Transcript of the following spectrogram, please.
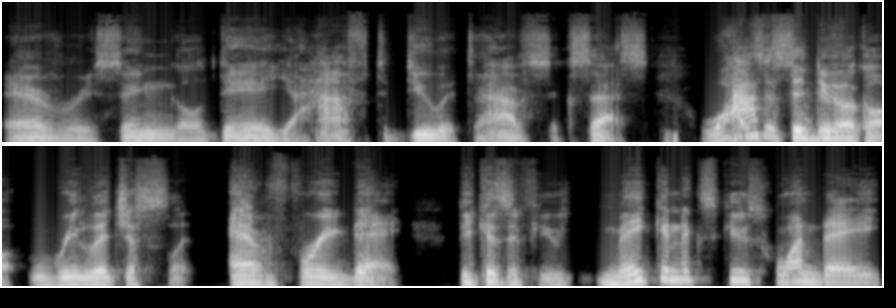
every single day you have to do it to have success. Why have is it so difficult? religiously every day. Because if you make an excuse one day,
